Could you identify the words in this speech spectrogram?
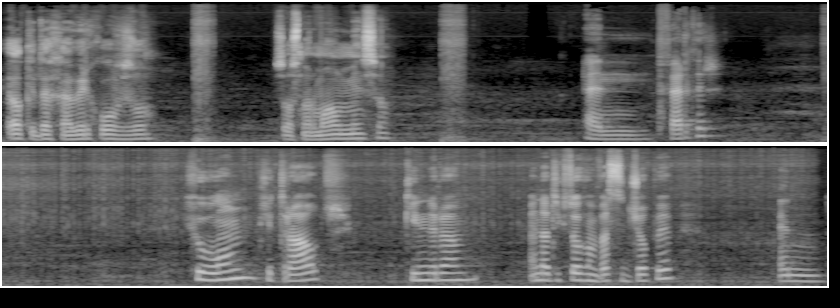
Elke dag gaan werken of zo. Zoals normale mensen. En verder? Gewoon getrouwd, kinderen en dat ik toch een vaste job heb. En?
